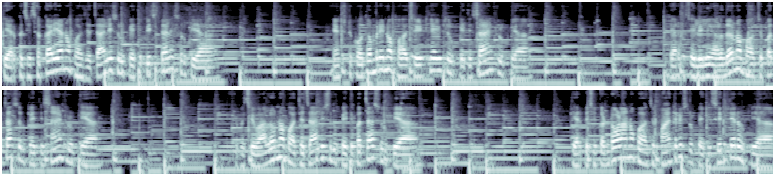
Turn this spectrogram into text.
ત્યાર પછી સકારિયાનો ભાવ છે ચાલીસ રૂપિયાથી પિસ્તાલીસ રૂપિયા. નેક્સ્ટ કોથમરીનો ભાવ છે અઠ્યાવીસ રૂપિયાથી સાઠ રૂપિયા. ત્યાર પછી લીલી હળદરનો ભાવ છે પચાસ રૂપિયાથી સાઠ રૂપિયા. ત્યાર પછી વાલોનો ભાવ છે ચાલીસ રૂપિયાથી પચાસ રૂપિયા. ત્યાર પછી કંટોળાનો ભાવ છે પાંત્રીસ રૂપિયાથી સિત્તેર રૂપિયા.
